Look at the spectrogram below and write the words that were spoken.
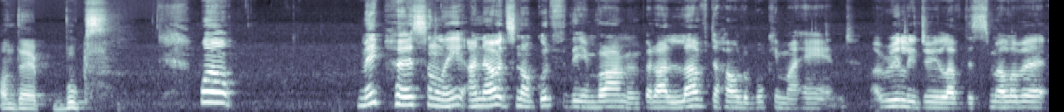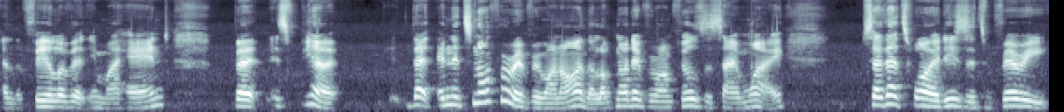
on the books? Well, me personally, I know it's not good for the environment, but I love to hold a book in my hand. I really do love the smell of it and the feel of it in my hand. But it's, you know, that, and it's not for everyone either. Like, not everyone feels the same way. So that's why it is, it's very,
